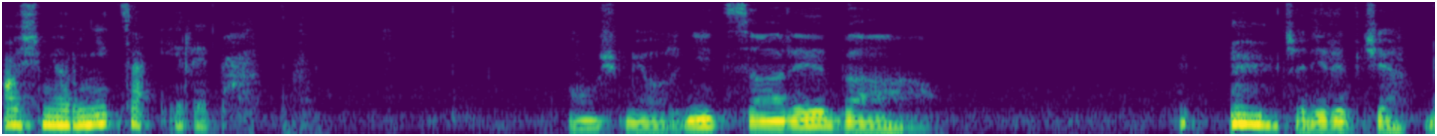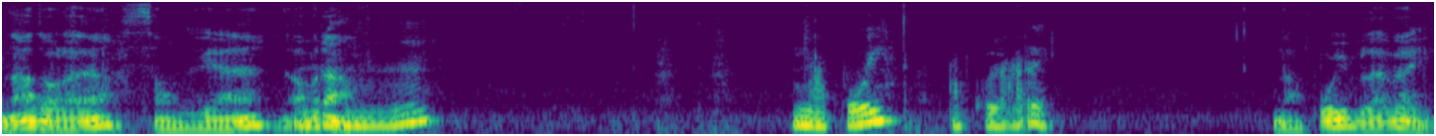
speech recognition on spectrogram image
Ośmiornica i ryba. Ośmiornica, ryba. Czyli rybcie na dole są dwie. Dobra. Napój, okulary. Napój w lewej.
